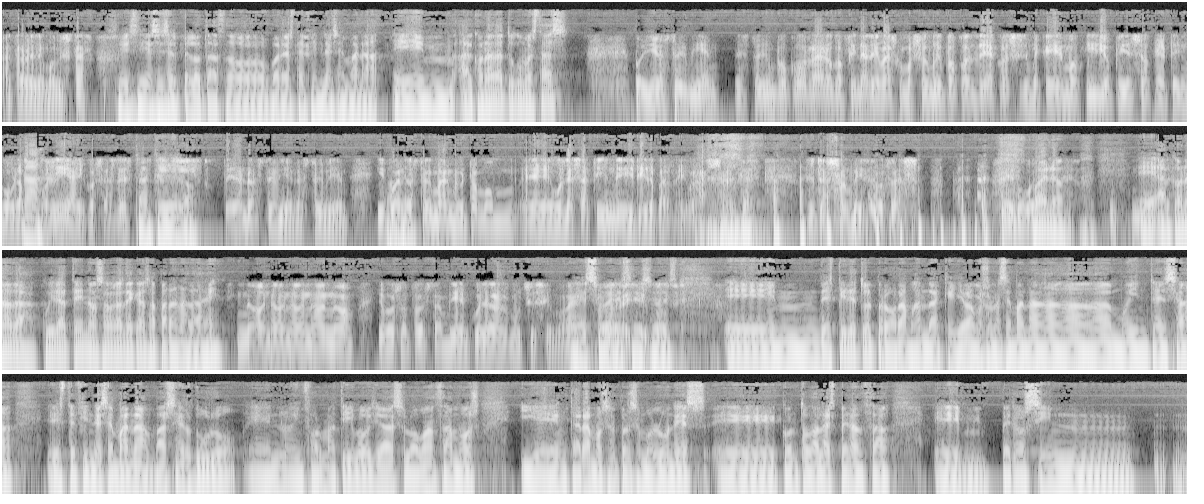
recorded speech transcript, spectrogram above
a través de Movistar. Sí, sí, ese es el pelotazo para este fin de semana. Eh, Arconada, ¿tú cómo estás? Pues yo estoy bien, estoy un poco raro confinado y además como soy muy hipocondríaco, si se me cae el moquillo pienso que tengo una Nah. pulmonía y cosas de estas. Tranquilo. Pero no, estoy bien, estoy bien. Y cuando estoy mal me tomo un, eh, un lesatín y tiro para arriba. Estas son mis cosas. Bueno, eh, Arconada, cuídate, no salgas de casa para nada, ¿eh? No, no, no, no, no. Y vosotros también, cuidaros muchísimo. ¿eh? Eso Todo es, eso es. Eh, despide tú el programa, anda, que llevamos una semana muy intensa. Este fin de semana va a ser duro en lo informativo, ya se lo avanzamos, y encaramos el próximo lunes eh, con toda la esperanza, eh, pero sin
